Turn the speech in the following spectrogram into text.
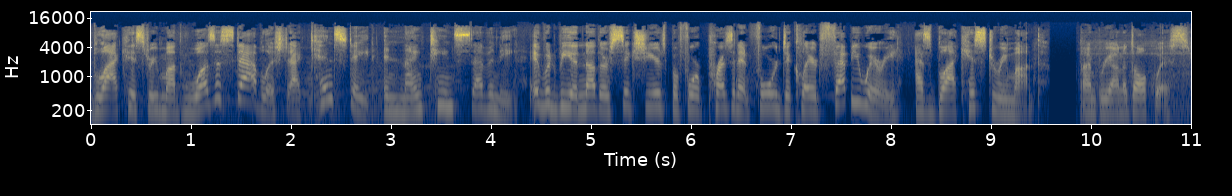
Black History Month was established at Kent State in 1970. It would be another six years before President Ford declared February as Black History Month. I'm Brianna Dahlquist.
